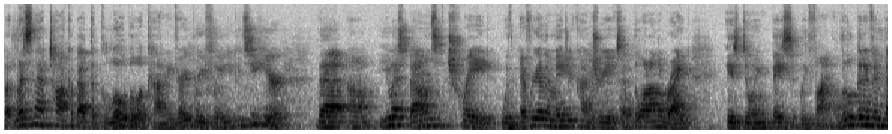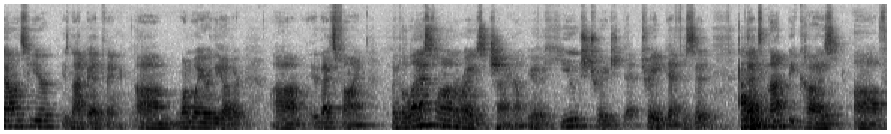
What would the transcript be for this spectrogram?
But let's now talk about the global economy very briefly. And you can see here that um, US balance of trade with every other major country except the one on the right is doing basically fine. A little bit of imbalance here is not a bad thing, um, one way or the other. Um, that's fine. But the last one on the right is China. We have a huge trade, de trade deficit. That's not because of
